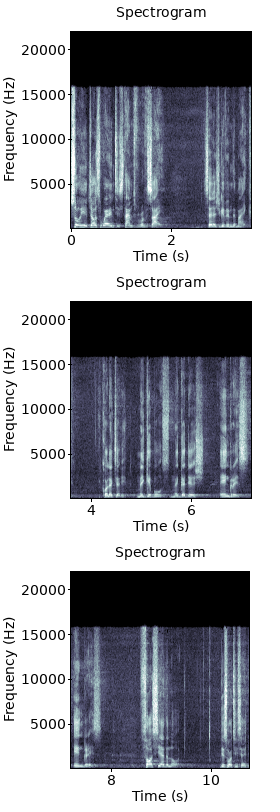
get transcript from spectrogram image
So he just went, it's time to prophesy. Said I should give him the mic. He collected it. Megabos, Megadesh, Ingres, Ingres. Thus hear the Lord. This is what he said.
